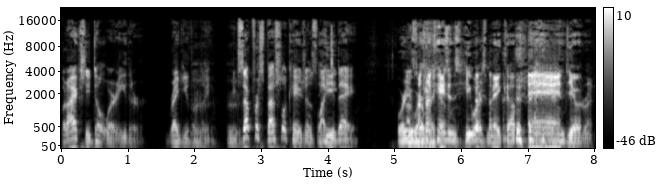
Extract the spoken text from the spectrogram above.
but I actually don't wear either regularly, except for special occasions like He- today. Where On you wear special makeup. occasions, he wears makeup and deodorant.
